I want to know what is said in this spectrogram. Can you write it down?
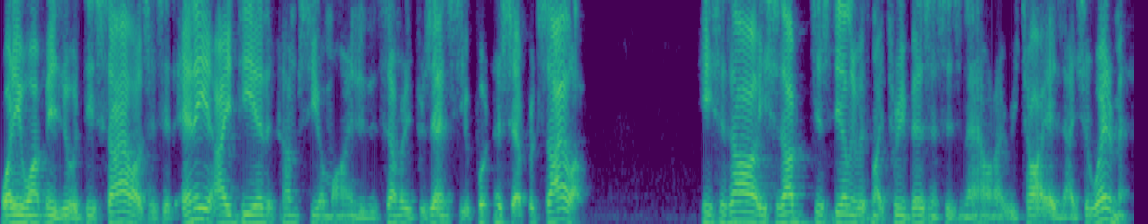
what do you want me to do with these silos? I said, any idea that comes to your mind that somebody presents to you, put in a separate silo. He says, oh, he says, I'm just dealing with my three businesses now and I retired. And I said, wait a minute.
